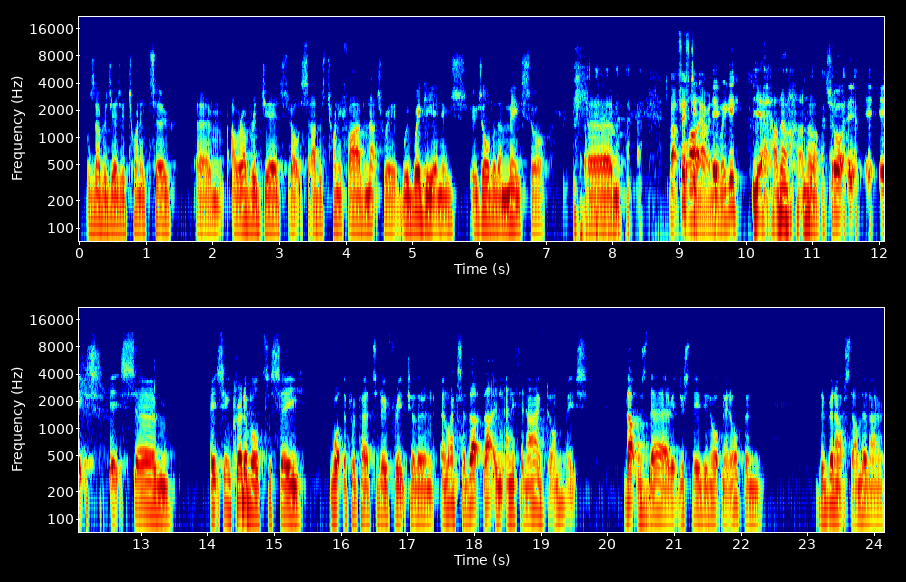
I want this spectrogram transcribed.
was an average age of 22. Um, our average age throughout the side was 25, and that's with, with Wiggy, and who's who's older than me. So um, it's about 50 like, now, isn't it, Wiggy? Yeah, I know, I know. So it, it, it's it's um, it's incredible to see what they're prepared to do for each other. And, and like I said, that that isn't anything I've done. It's that was there. It just needed opening up, and they've been outstanding. I,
